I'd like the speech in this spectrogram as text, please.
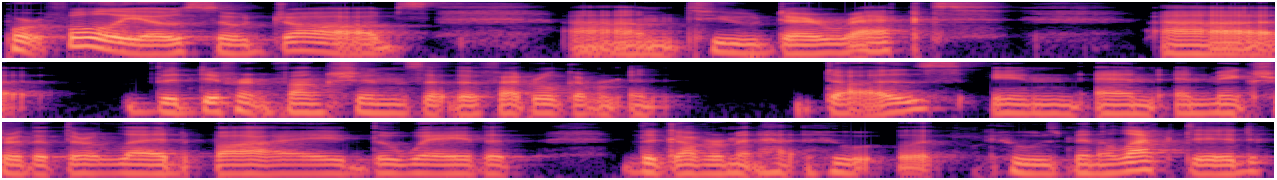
portfolios, so jobs, um, to direct uh, the different functions that the federal government does in and and make sure that they're led by the way that the government ha- who who's been elected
